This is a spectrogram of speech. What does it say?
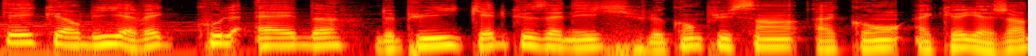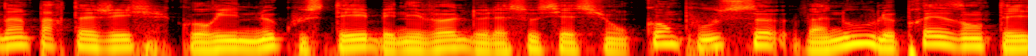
C'était Kirby avec Cool Head. Depuis quelques années, le campus 1 à Caen accueille un jardin partagé. Corinne Lecoustet, bénévole de l'association Campus, va nous le présenter.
